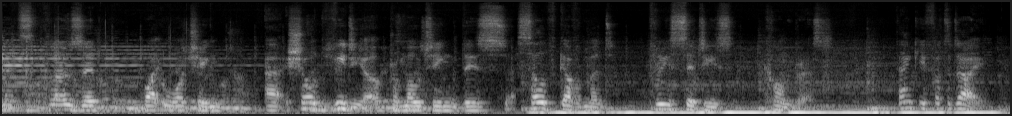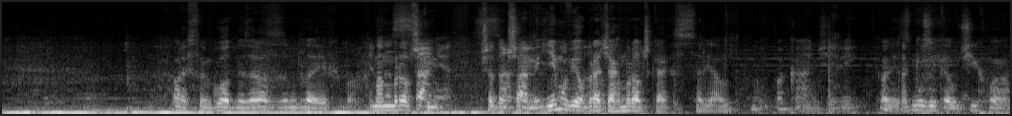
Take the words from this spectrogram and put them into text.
Let's close it by watching a short video promoting this self government Three Cities Congress. Thank you for today. Ale jestem głodny, zaraz zemdleję chyba. Mam mroczki przed oczami. I nie mówię o braciach mroczkach z serialu. No, pokańczyli. Koniec, Tak. muzyka ucichła.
